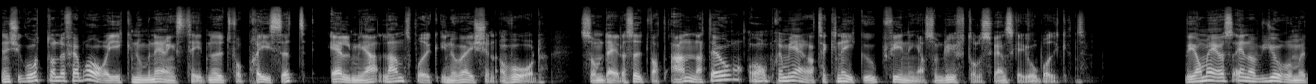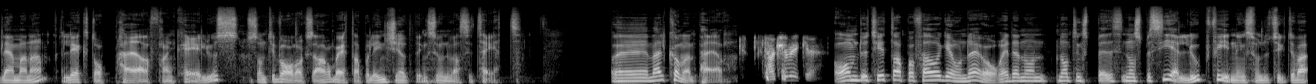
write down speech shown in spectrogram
Den 28 februari gick nomineringstiden ut för priset Elmia Lantbruk Innovation Award som delas ut vartannat år och premierar teknik och uppfinningar som lyfter det svenska jordbruket. Vi har med oss en av jurymedlemmarna, lektor Per Frankelius, som till vardags arbetar på Linköpings universitet. Eh, välkommen Per! Tack så mycket! Om du tittar på föregående år, är det någon, spe, någon speciell uppfinning som du tyckte var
